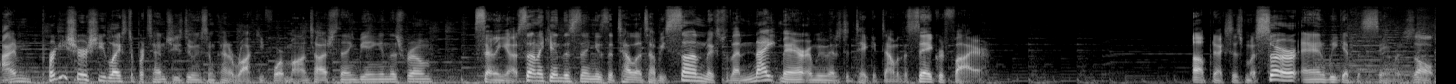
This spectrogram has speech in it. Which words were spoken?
I'm pretty sure she likes to pretend she's doing some kind of Rocky 4 montage thing being in this room. Sending out Sunnykin, this thing is the Teletubby Sun mixed with a Nightmare, and we managed to take it down with a Sacred Fire. Up next is Maser, and we get the same result.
